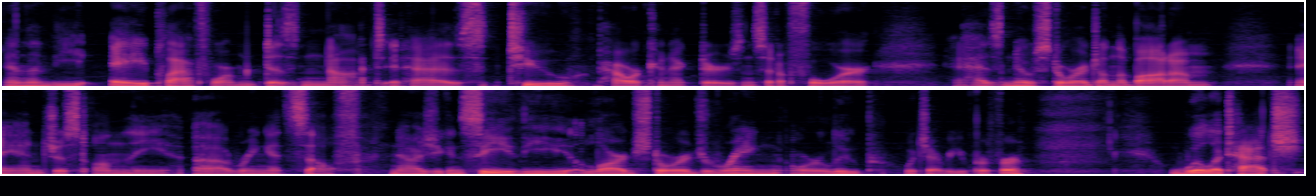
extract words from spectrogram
And then the A platform does not. It has two power connectors instead of four. It has no storage on the bottom and just on the uh, ring itself. Now, as you can see, the large storage ring or loop, whichever you prefer, will attach,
